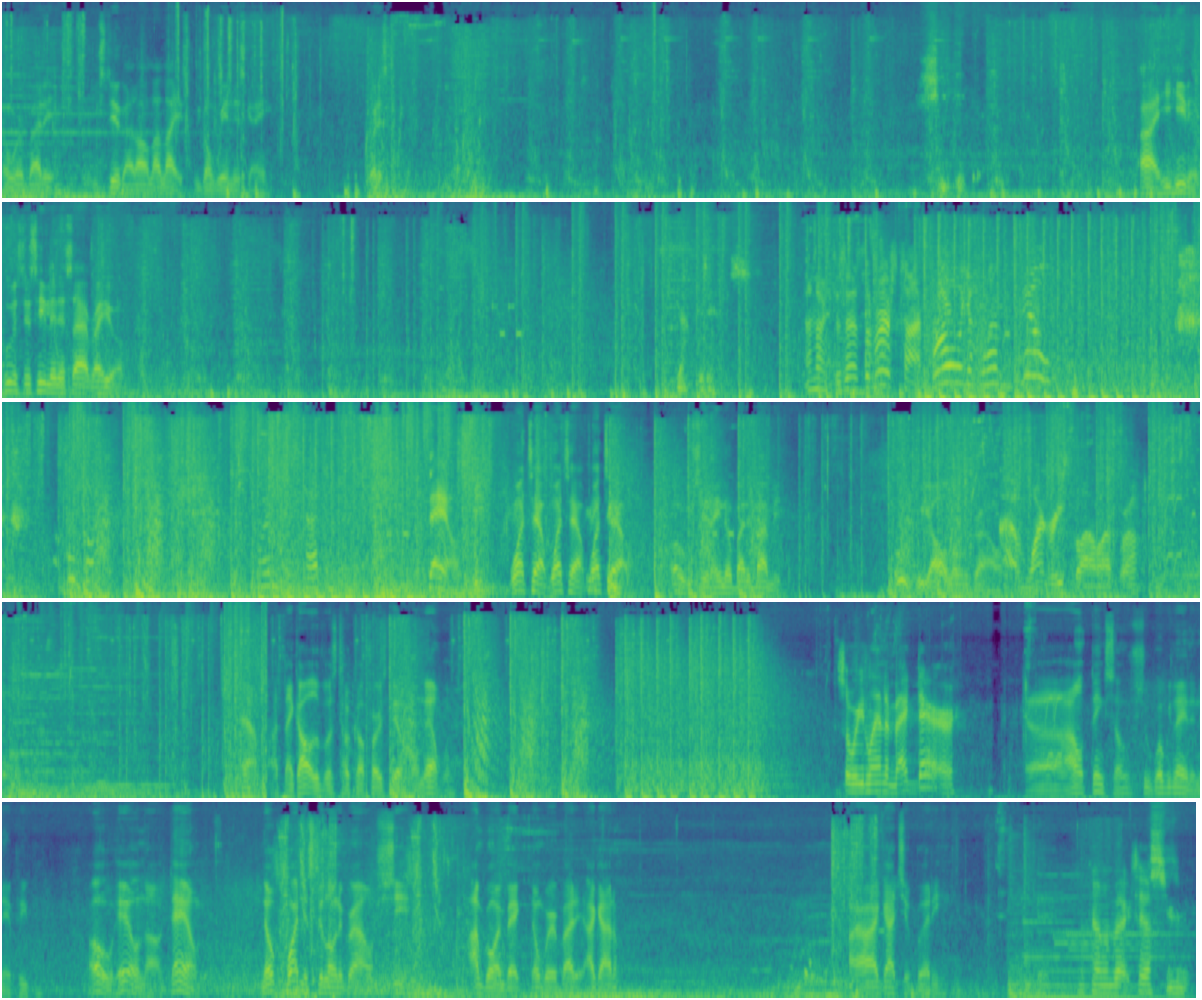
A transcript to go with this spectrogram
Don't worry about it. We still got all our lives. We gonna win this game. What is? All right, he healing. Who is this healing inside right here? knocked his ass. I knocked his ass the first time. Bro, you have 11 kills! Why did this happen? Damn! One tap, one tap, one tap. Oh shit, ain't nobody by me. Ooh, we all on the ground. I have one respawn left, bro. Damn, I think all of us took our first death on that one. So were you landing back there? Uh, I don't think so. Shoot, where we landing at, people? Oh, hell no. Damn. Nope, partner's still on the ground. Shit. I'm going back. Don't worry about it. I got him. I got you, buddy. I'm coming back. Sir,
